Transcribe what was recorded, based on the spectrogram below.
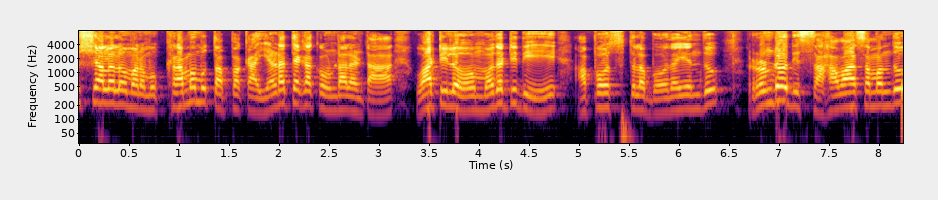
విషయాలలో మనము క్రమము తప్పక ఎడతెగక ఉండాలంట వాటిలో మొదటిది అపోస్తుల బోధయందు రెండోది సహవాసమందు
